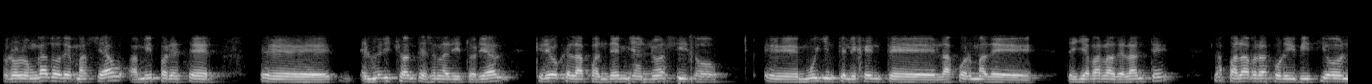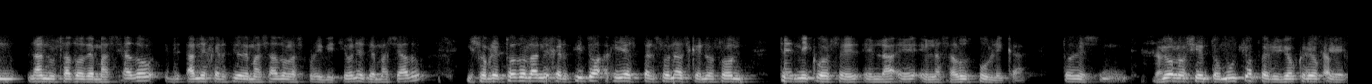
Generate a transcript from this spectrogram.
prolongado demasiado. A mi parecer, eh, lo he dicho antes en la editorial, creo que la pandemia no ha sido eh, muy inteligente la forma de llevarla adelante. La palabra prohibición la han usado demasiado, han ejercido demasiado las prohibiciones, demasiado, y sobre todo la han ejercido aquellas personas que no son técnicos en la, en la salud pública. Entonces, yo lo siento mucho, pero yo creo que,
